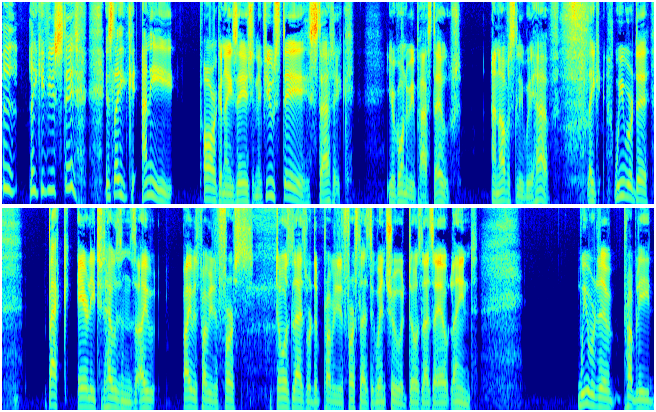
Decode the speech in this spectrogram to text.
Well, like if you stay, it's like any organisation. If you stay static, you're going to be passed out, and obviously we have. Like we were the back early two thousands. I I was probably the first. Those lads were the, probably the first lads that went through it. Those lads I outlined. We were the probably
